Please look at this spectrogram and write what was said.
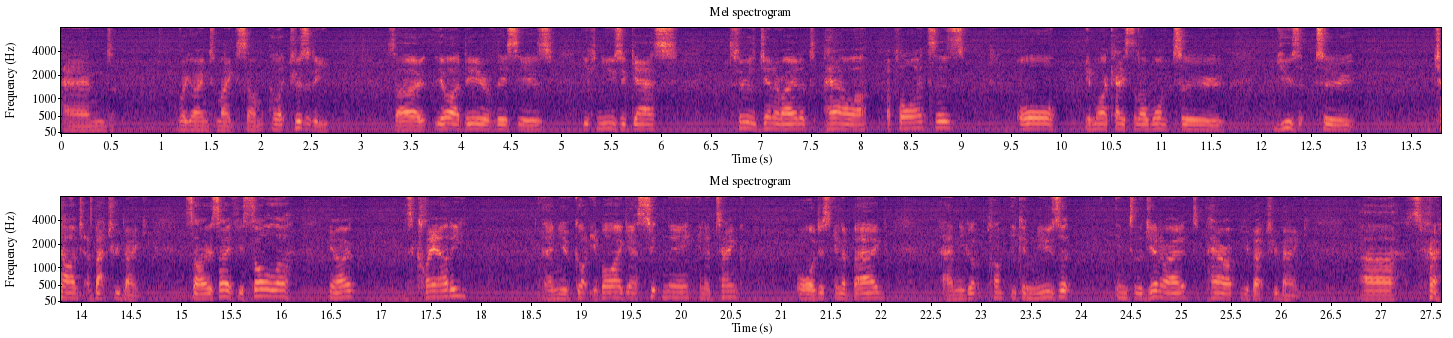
and we're going to make some electricity. So the idea of this is you can use your gas through the generator to power appliances or in my case that I want to use it to charge a battery bank. So say if your solar, you know, it's cloudy and you've got your biogas sitting there in a tank or just in a bag and you've got a pump, you can use it into the generator to power up your battery bank. Uh, so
